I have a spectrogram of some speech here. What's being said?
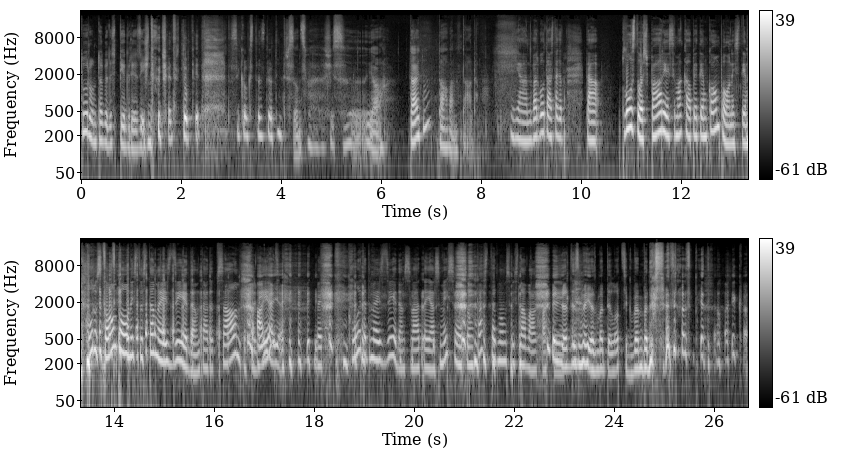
tur, un tagad es piegriezīšu 2, 4 tur, 5. Tas ir kaut kas tāds ļoti interesants. Šis, jā, tā ir nu, dāvana tāda. Jā, varbūt tās tagad tā plūstoši pāriesim atkal pie tiem komponistiem. Kurus komponistus tam mēs dziedam? Tātad psalmi, tas ir viens, bet ko tad mēs dziedam svētajās misēs un kas tad mums vislabāk patīk? Jā, tas mējās man te locik bembeneks pēdējā laikā.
